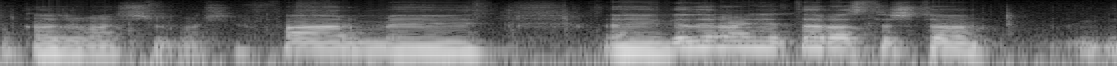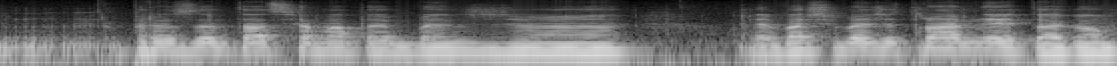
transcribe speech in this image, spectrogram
Pokażę właśnie właśnie farmy. E, Generalnie teraz też ta mm, prezentacja mapek będzie e, właśnie będzie trochę mniej tego,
